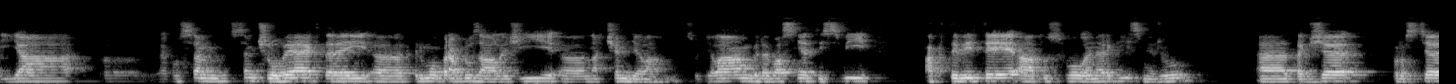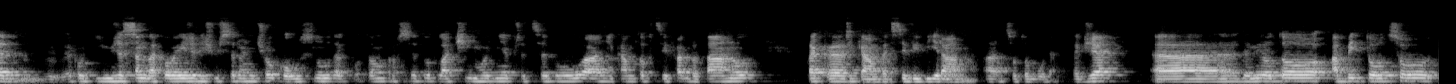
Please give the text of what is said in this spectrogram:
já jako jsem, jsem člověk, který, kterému opravdu záleží, na čem dělám. Co dělám, kde vlastně ty své aktivity a tu svou energii směřu. Takže prostě jako tím, že jsem takový, že když už se do něčeho kousnu, tak potom prostě to tlačím hodně před sebou a někam to chci fakt dotáhnout tak eh, říkám, tak si vybírám, eh, co to bude. Takže eh, jde mi o to, aby to, co,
